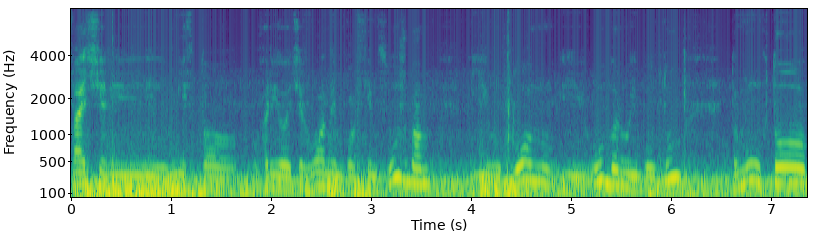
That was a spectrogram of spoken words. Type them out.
Ввечері місто горіло червоним по всім службам, і уклону, і Uber, і болту. Тому хто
